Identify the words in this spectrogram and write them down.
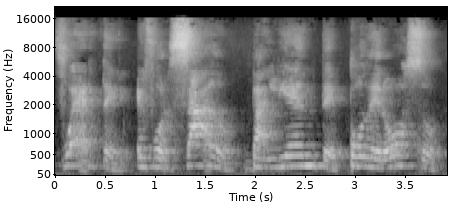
fuerte, esforzado, valiente, poderoso,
